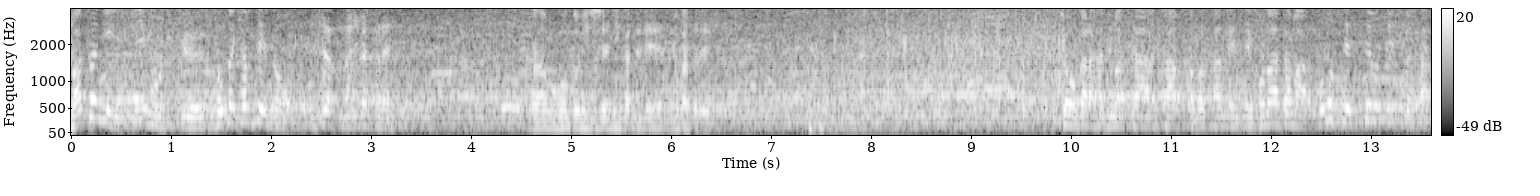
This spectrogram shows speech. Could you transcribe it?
まさにチームを救うそんなキャプテンの一打となりましたね。あーもう本当に試合に勝ててよかったです。今日から始まったカープとの3連戦この頭この接戦を制しました。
